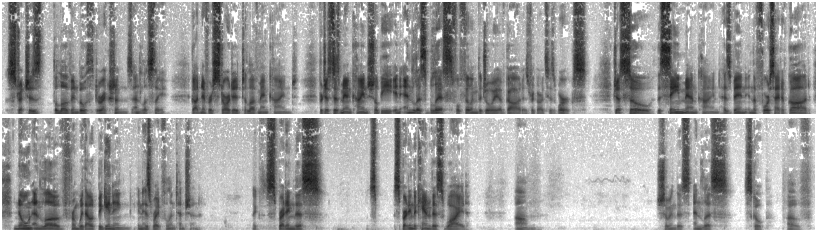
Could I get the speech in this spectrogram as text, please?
stretches the love in both directions endlessly. God never started to love mankind. For just as mankind shall be in endless bliss, fulfilling the joy of God as regards his works, just so the same mankind has been in the foresight of God, known and loved from without beginning in his rightful intention. Like spreading this, sp- spreading the canvas wide, um, showing this endless scope of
